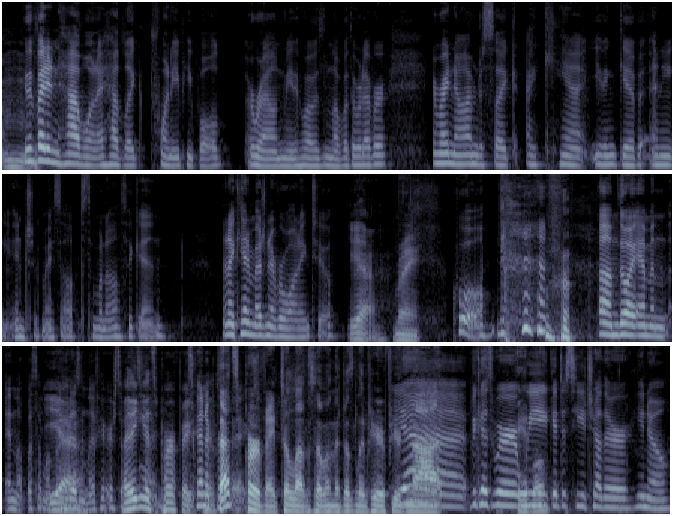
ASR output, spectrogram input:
Even if I didn't have one, I had like 20 people around me who I was in love with or whatever. And right now I'm just like, I can't even give any inch of myself to someone else again. And I can't imagine ever wanting to. Yeah. Right. Cool. um, though I am in, in love with someone Yeah. who doesn't live here. So I think it's fine. perfect It's kind of to- That's perfect to love someone that doesn't live here if you're not. yeah, because we're we get to see each other, you know,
